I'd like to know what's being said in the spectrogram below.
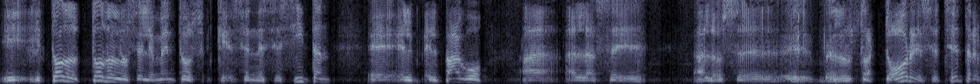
y, y todo, todos los elementos que se necesitan, el, el pago a, a las eh, a los eh, eh, los tractores, etcétera.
